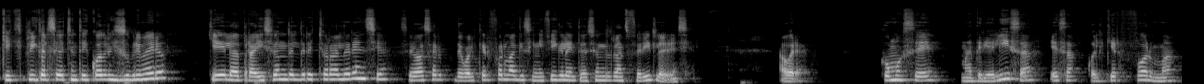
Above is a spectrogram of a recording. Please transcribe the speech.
¿Qué explica el C84 el inciso primero? Que la tradición del derecho real de herencia se va a hacer de cualquier forma que signifique la intención de transferir la herencia. Ahora, ¿cómo se materializa esa cualquier forma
